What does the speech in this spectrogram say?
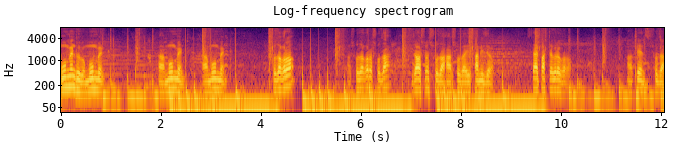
মুভমেন্ট হইব মুভমেন্ট হ্যাঁ মুভমেন্ট হ্যাঁ মুভমেন্ট সোজা করো হ্যাঁ, সোজা করো সোজা যাওয়ার সময় সোজা হ্যাঁ সোজা এই স্বামী যাও চার পাঁচটা করে করো। হ্যাঁ চেঞ্জ সোজা।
